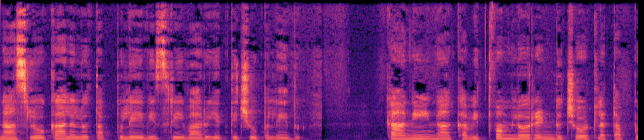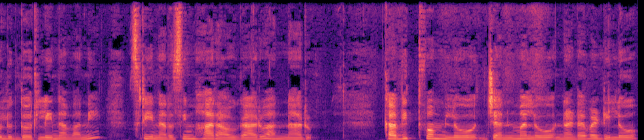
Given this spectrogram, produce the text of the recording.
నా శ్లోకాలలో తప్పులేవి శ్రీవారు ఎత్తిచూపలేదు కానీ నా కవిత్వంలో రెండు చోట్ల తప్పులు దొర్లినవని శ్రీ నరసింహారావు గారు అన్నారు. కవిత్వంలో జన్మలో నడవడిలో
